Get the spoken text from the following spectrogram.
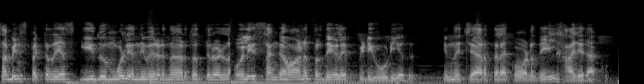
sub inspector S Geethumol എന്നിവരുടെ നേതൃത്വത്തിലുള്ള പോലീസ് സംഘമാണ് പ്രതികളെ പിടികൂടിയത്. ഇന്ന് ചേർത്തല കോടതിയിൽ ഹാജരാക്കും.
